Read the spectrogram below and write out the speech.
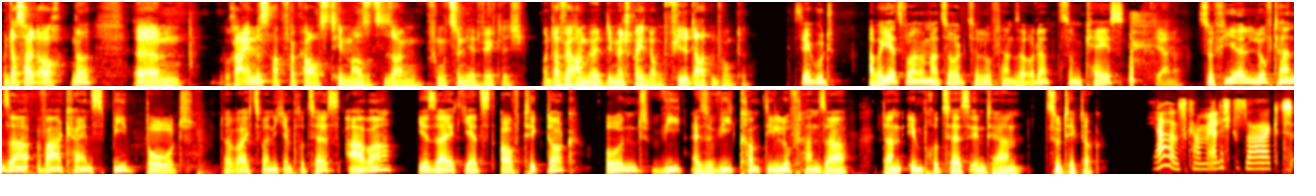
und das halt auch ne, ähm, reines Abverkaufsthema sozusagen funktioniert wirklich. Und dafür haben wir dementsprechend auch viele Datenpunkte. Sehr gut. Aber jetzt wollen wir mal zurück zur Lufthansa, oder? Zum Case. Gerne. Sophia, Lufthansa war kein Speedboat. Da war ich zwar nicht im Prozess, aber ihr seid jetzt auf TikTok. Und wie, also wie kommt die Lufthansa dann im Prozess intern zu TikTok? Ja, es kam ehrlich gesagt,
